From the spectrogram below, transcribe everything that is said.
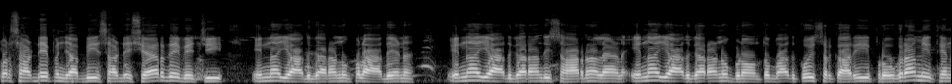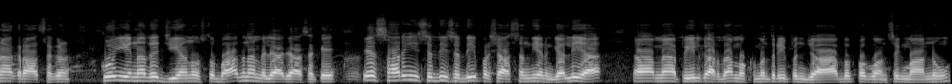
ਪਰ ਸਾਡੇ ਪੰਜਾਬੀ, ਸਾਡੇ ਸ਼ਹਿਰ ਦੇ ਵਿੱਚ ਹੀ ਇਹਨਾਂ ਯਾਦਗਾਰਾਂ ਨੂੰ ਭੁਲਾ ਦੇਣ, ਇਹਨਾਂ ਯਾਦਗਾਰਾਂ ਦੀ ਸਾਰ ਨਾ ਲੈਣ, ਇਹਨਾਂ ਯਾਦਗਾਰਾਂ ਨੂੰ ਬਣਾਉਣ ਤੋਂ ਬਾਅਦ ਕੋਈ ਸਰਕਾਰੀ ਪ੍ਰੋਗਰਾਮ ਹੀ ਇੱਥੇ ਨਾ ਕਰਾ ਸਕਣ, ਕੋਈ ਇਹਨਾਂ ਦੇ ਜੀਆਂ ਨੂੰ ਉਸ ਤੋਂ ਬਾਅਦ ਨਾ ਮਿਲਿਆ ਜਾ ਸਕੇ। ਇਹ ਸਾਰੀ ਸਿੱਧੀ ਸਿੱਧੀ ਪ੍ਰਸ਼ਾਸਨ ਦੀ ਅਣਗਹਿਲੀ ਆ। ਮੈਂ ਅਪੀਲ ਕਰਦਾ ਮੁੱਖ ਮੰਤਰੀ ਪੰਜਾਬ ਭਗਵੰਤ ਸਿੰਘ ਮਾਨ ਨੂੰ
